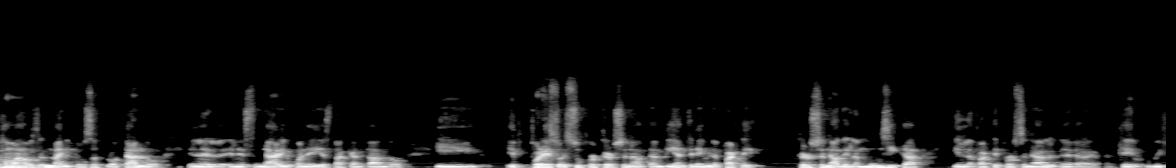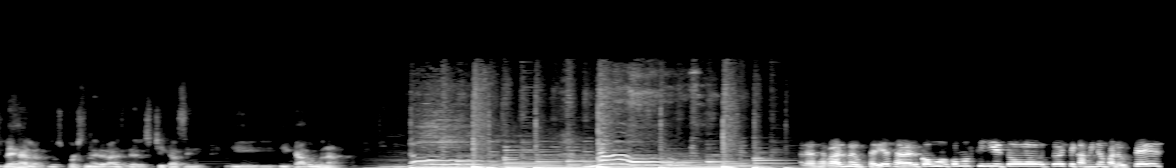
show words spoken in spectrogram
vamos mariposas flotando en el, en el, escenario cuando ella está cantando. Y, por eso es súper personal también. Tenemos la parte personal de la música y la parte personal eh, que refleja las personalidades de las chicas y, y, cada una. Para cerrar, me gustaría saber cómo, cómo sigue todo, todo este camino para ustedes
